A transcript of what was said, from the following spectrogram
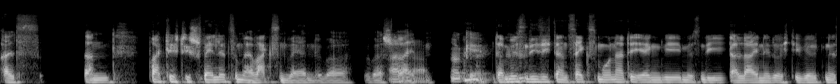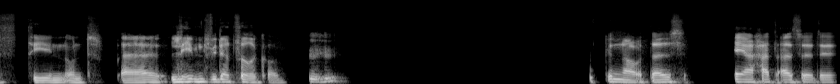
als dann praktisch die Schwelle zum Erwachsenwerden über, überschreiten. Okay. Da müssen die sich dann sechs Monate irgendwie, müssen die alleine durch die Wildnis ziehen und äh, lebend wieder zurückkommen. Mhm. Genau, das, er hat also den,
